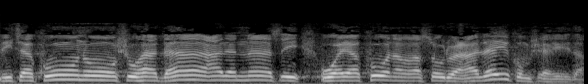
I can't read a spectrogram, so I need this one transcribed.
لتكونوا شهداء على الناس ويكون الرسول عليكم شهيدا.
